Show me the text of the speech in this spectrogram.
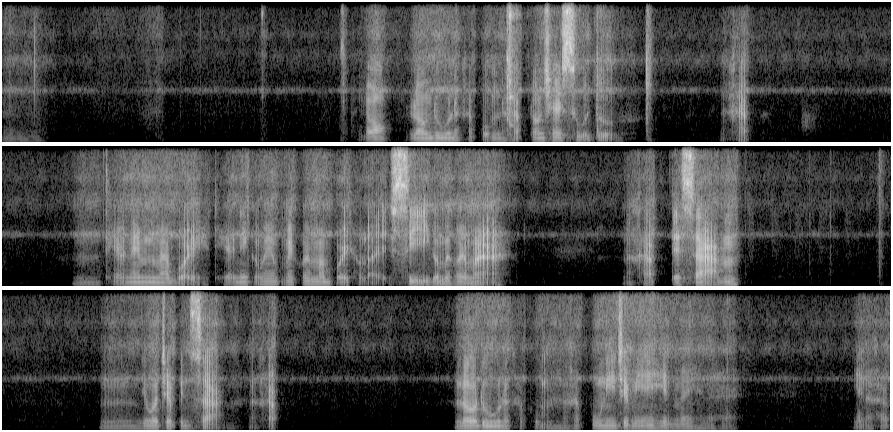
อืม ลองลองดูนะครับผมนะครับ ลองใช้สูตรดูนะครับแถวนี้มันมาบ่อย แถวนี้ก็ไม่ไม่ค่อยมาบ่อยเท่าไหร่สี่ก็ไม่ค่อยมานะครับ แต่สามอืมเรียกว่าจะเป็นสามนะครับรอดูนะครับผมนะครับพรุ่งนี้จะมีให้เห็นไหมนะฮะเนี่ยนะครับ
